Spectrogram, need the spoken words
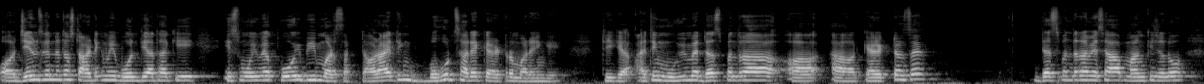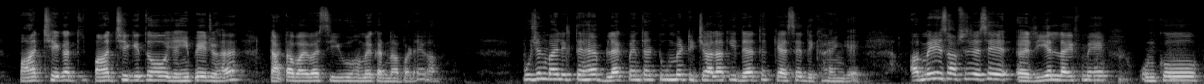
और जेम्स गन ने तो स्टार्टिंग में ही बोल दिया था कि इस मूवी में कोई भी मर सकता है। और आई थिंक बहुत सारे कैरेक्टर मरेंगे। ठीक है आई थिंक मूवी में दस पंद्रह कैरेक्टर्स है। दस पंद्रह में से आप मांग के चलो पाँच छः का पाँच छः की तो यहीं पे जो है ta-ta bye bye see you हमें करना पड़ेगा। पूजन भाई लिखते हैं ब्लैक पैंथर टू में टिचाला की डेथ कैसे दिखाएँगे? अब मेरे हिसाब से जैसे रियल लाइफ में उनको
